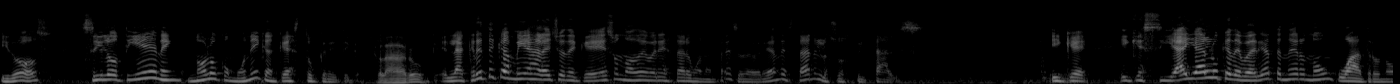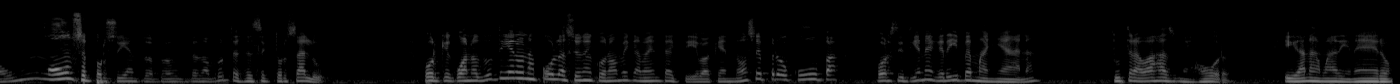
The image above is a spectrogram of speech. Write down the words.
Y dos, si lo tienen, no lo comunican, que es tu crítica. Claro. La crítica mía es al hecho de que eso no debería estar en una empresa, deberían de estar en los hospitales. Y que, y que si hay algo que debería tener no un 4, no un 11% de Producto Interno Bruto es el sector salud. Porque cuando tú tienes una población económicamente activa que no se preocupa por si tiene gripe mañana, tú trabajas mejor y ganas más dinero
